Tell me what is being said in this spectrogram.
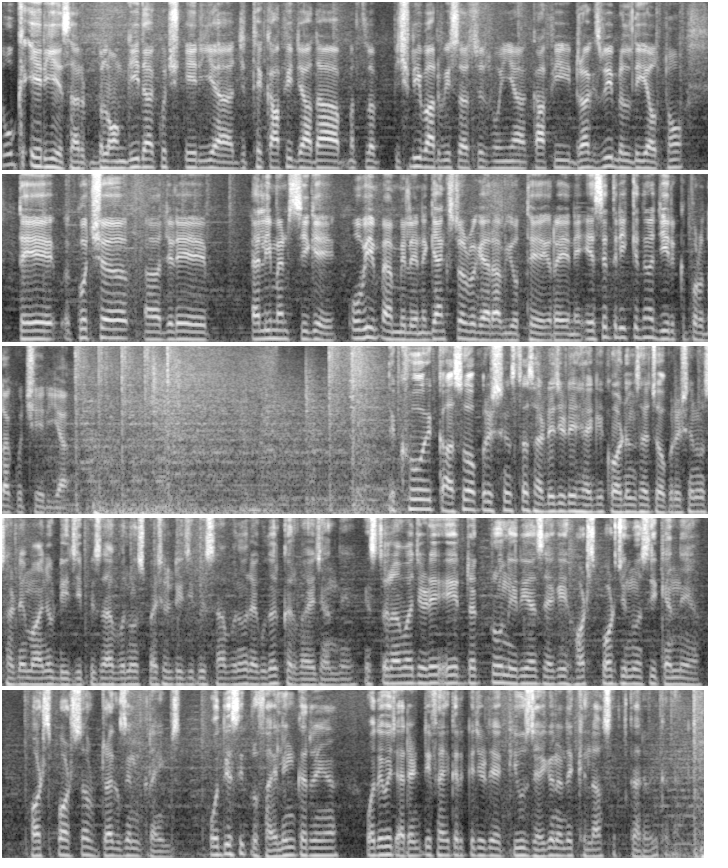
ਦੋ ਕੁ ਏਰੀਏ, ਸਰ, ਬਲੌਂਗੀ ਦਾ ਕੁਝ ਏਰੀਆ, ਜਿੱਥੇ ਕਾਫੀ ਜ਼ਿਆਦਾ, ਮਤਲਬ ਪਿਛਲੀ ਵਾਰ ਵੀ ਸਰਚਸ ਹੋਈਆਂ, ਕਾਫੀ ਡਰੱਗਸ ਵੀ ਮਿਲਦੀ ਆ ਉੱਥੋਂ, ਤੇ ਕੁਝ ਜਿਹੜੇ ਐਲੀਮੈਂਟ ਸੀਗੇ, ਉਹ ਵੀ ਮਿਲੇ ਨੇ, ਗੈਂਗਸਟਰ ਵਗੈਰਾ ਵੀ ਉੱਥੇ ਰਹੇ ਨੇ। ਇਸੇ ਤਰੀਕੇ ਦੇ ਨਾਲ ਜੀਰਕਪੁਰ ਦਾ ਕੁਝ ਏਰੀਆ। ਦੇਖੋ, ਇਹ ਕਾਸੋ ਆਪਰੇਸ਼ਨਸ ਤਾਂ ਸਾਡੇ ਜਿਹੜੇ ਹੈਗੇ ਕਾਰਡਨ ਸਰਚ ਆਪਰੇਸ਼ਨ, ਉਹ ਸਾਡੇ ਮਾਨਯੋਗ ਡੀਜੀਪੀ ਸਾਹਿਬ ਵੱਲੋਂ, ਸਪੈਸ਼ਲ ਡੀਜੀਪੀ ਸਾਹਿਬ ਵੱਲੋਂ ਰੈਗੂਲਰ ਕਰਵਾਏ ਜਾਂਦੇ ਹਨ ਇਸ ਤੋਂ ਇਲਾਵਾ ਜਿਹੜੇ ਇਹ ਡਰਗ ਪ੍ਰੋਨ ਏਰੀਆਜ਼ ਹੈਗੇ, ਹੌਟ ਸਪੌਟ ਜਿਹਨੂੰ ਅਸੀਂ ਕਹਿੰਦੇ ਆ hot spots of drugs and crimes ਉਹਦੀ ਅਸੀਂ ਪ੍ਰੋਫਾਈਲਿੰਗ ਕਰ ਰਹੇ ਹਾਂ ਉਹਦੇ ਵਿੱਚ ਆਇਡੈਂਟੀਫਾਈ ਕਰਕੇ ਜਿਹੜੇ ਅਕਿਊਜ਼ਡ ਹੈਗੇ ਉਹਨਾਂ ਦੇ ਖਿਲਾਫ ਸਖਤ ਕਾਰਵਾਈ ਕਰਾਂਗੇ।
